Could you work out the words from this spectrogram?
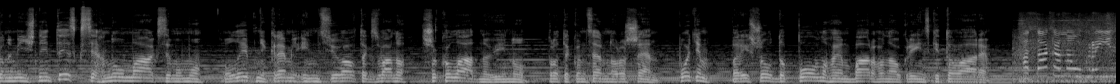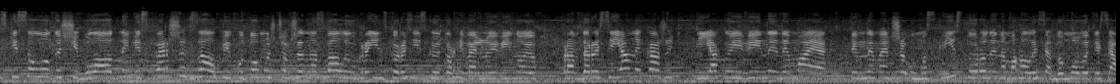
Економічний тиск сягнув максимуму. У липні Кремль ініціював так звану шоколадну війну проти концерну Рошен. Потім перейшов до повного ембарго на українські товари. Атака на українські солодощі була одним із перших залпів у тому, що вже назвали українсько-російською торгівельною війною. Правда, росіяни кажуть, ніякої війни немає. Тим не менше, у Москві сторони намагалися домовитися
